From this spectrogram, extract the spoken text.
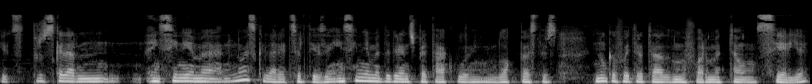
se calhar em cinema, não é se calhar, é de certeza, em cinema de grande espetáculo, em blockbusters, nunca foi tratado de uma forma tão séria.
